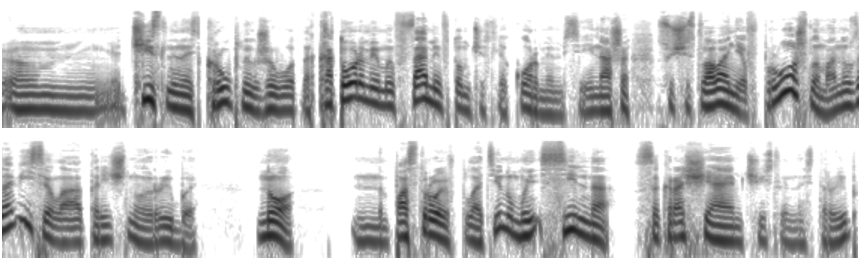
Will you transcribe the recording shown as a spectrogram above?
эм, численность крупных животных, которыми мы сами в том числе кормимся, и наше существование в прошлом, оно зависело от речной рыбы. Но, построив плотину, мы сильно сокращаем численность рыб,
